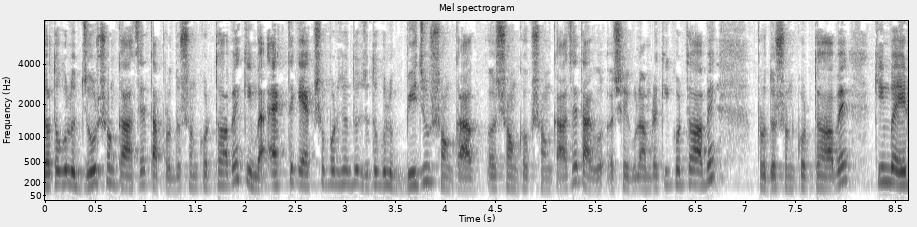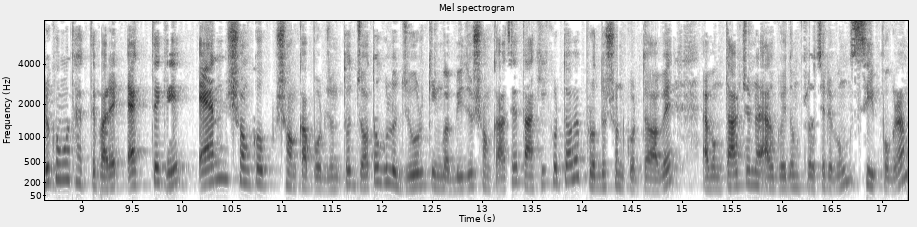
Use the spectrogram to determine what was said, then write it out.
যতগুলো জোড় সংখ্যা আছে তা প্রদর্শন করতে হবে, কিংবা এক থেকে একশো পর্যন্ত যতগুলো বিজু সংখ্যা, সংখ্যক সংখ্যা আছে তা সেগুলো আমরা কি করতে হবে? প্রদর্শন করতে হবে, কিংবা এরকমও থাকতে পারে এক থেকে এন সংখ্যক সংখ্যা পর্যন্ত যতগুলো জোড় কিংবা বিজু সংখ্যা আছে তা কি করতে হবে? প্রদর্শন করতে হবে, এবং তার জন্য অ্যালগোরিদম ফ্লোচার এবং সি প্রোগ্রাম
